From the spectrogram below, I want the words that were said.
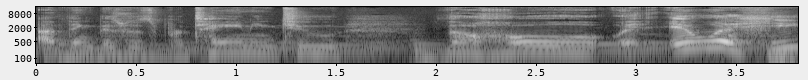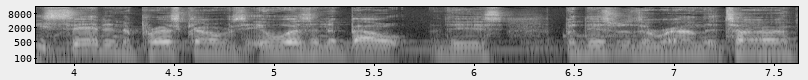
I think this was pertaining to the whole. It, it what he said in the press conference. It wasn't about this, but this was around the time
